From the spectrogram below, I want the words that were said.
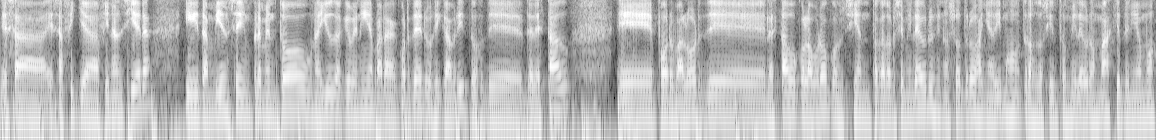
esa, esa ficha financiera. Y también se implementó una ayuda que venía para corderos y cabritos del Estado eh, por valor de el Estado colaboró con 114.000 euros y nosotros añadimos otros 200.000 euros más que teníamos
